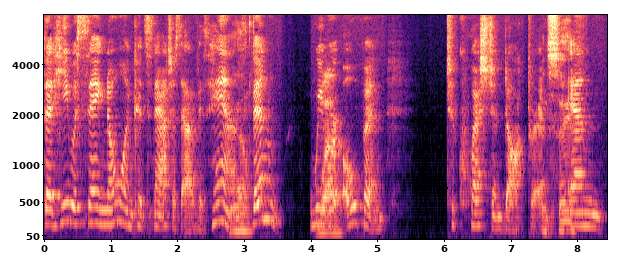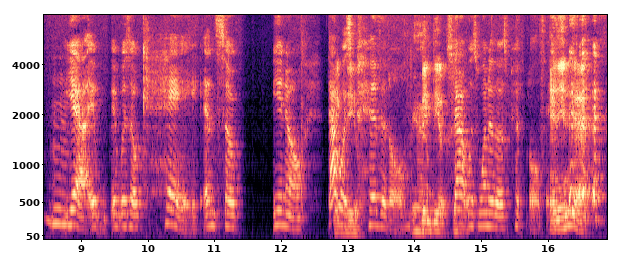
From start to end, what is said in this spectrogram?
that he was saying no one could snatch us out of his hands. Yeah. Then we Wow. were open to question doctrine. And safe. And mm. yeah, it, it was okay. And so, you know, that Big was deal. pivotal. Yeah. Big deal. That was one of those pivotal things. And in that,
